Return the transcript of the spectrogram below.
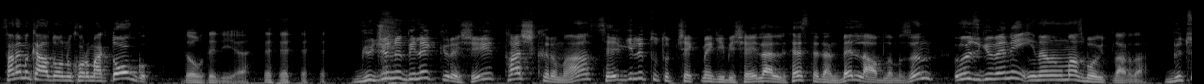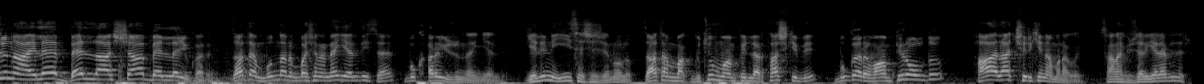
Sana mı kaldı onu korumak dog? Dog dedi ya. Gücünü bilek güreşi, taş kırma, sevgili tutup çekme gibi şeylerle test eden Bella ablamızın özgüveni inanılmaz boyutlarda. Bütün aile Bella aşağı Bella yukarı. Zaten bunların başına ne geldiyse bu karı yüzünden geldi. Gelini iyi seçeceksin oğlum. Zaten bak bütün vampirler taş gibi. Bu karı vampir oldu. Hala çirkin amına koyayım. Sana güzel gelebilir.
